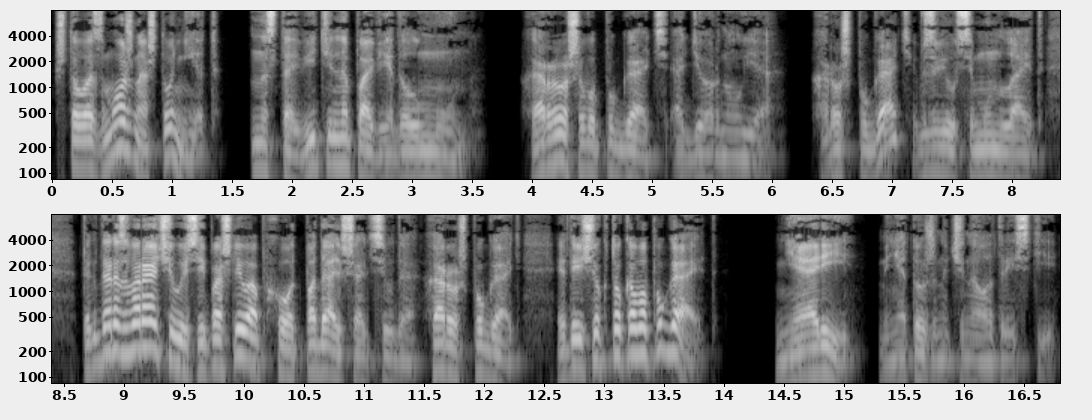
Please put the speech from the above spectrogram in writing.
что возможно, а что нет», — наставительно поведал Мун. «Хорошего пугать», — одернул я. «Хорош пугать?» — взвился Мунлайт. «Тогда разворачивайся и пошли в обход, подальше отсюда. Хорош пугать. Это еще кто кого пугает?» «Не ори!» — меня тоже начинало трясти.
